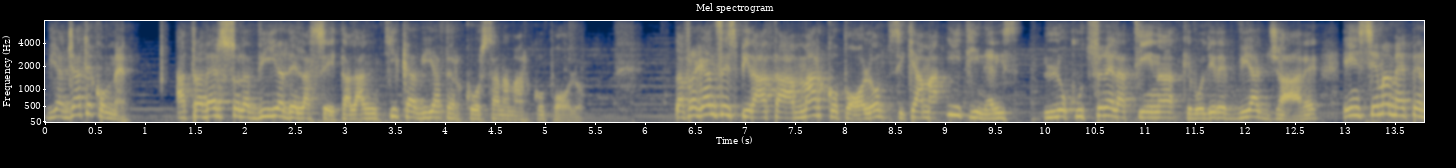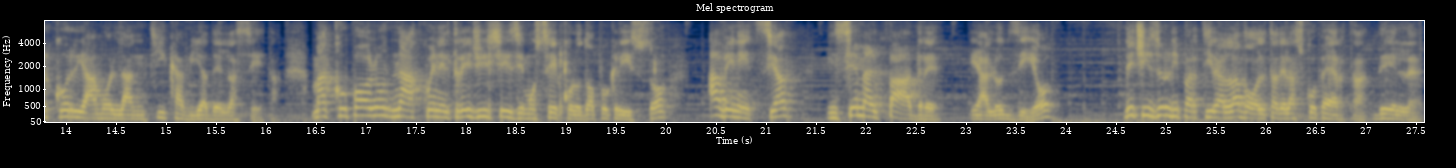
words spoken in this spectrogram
Viaggiate con me attraverso la Via della Seta, l'antica via percorsa da Marco Polo. La fragranza ispirata a Marco Polo si chiama Itineris, locuzione latina che vuol dire viaggiare, e insieme a me percorriamo l'antica Via della Seta. Marco Polo nacque nel XIII secolo d.C. a Venezia insieme al padre e allo zio decisero di partire alla volta della scoperta del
